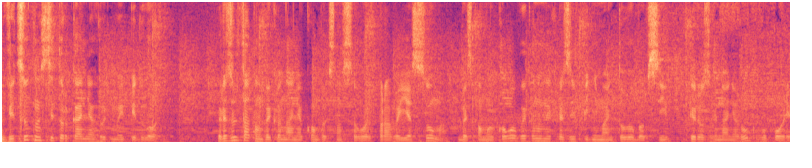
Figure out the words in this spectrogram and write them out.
відсутності торкання грудьми підлоги. Результатом виконання комплексно-силової вправи є сума безпомилково виконаних разів піднімань тулуба в і розгинання рук в упорі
